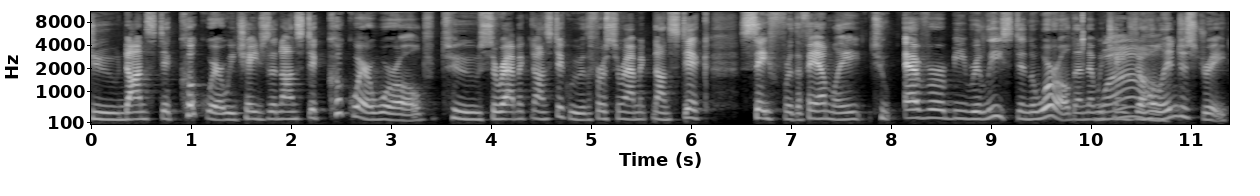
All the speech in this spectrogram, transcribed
to nonstick cookware, we changed the nonstick cookware world to ceramic nonstick. We were the first ceramic nonstick safe for the family to ever be released in the world. And then we changed the whole industry.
